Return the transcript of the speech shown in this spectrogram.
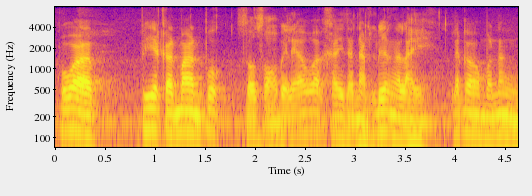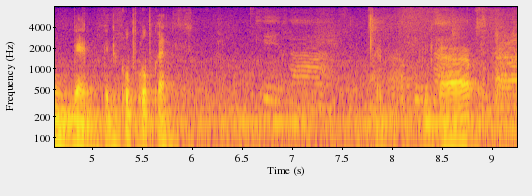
เพราะว่าพี่การบ้านพวกสสไปแล้วว่าใครถนัดเรื่องอะไร แล้วก็มานั่งแบ่งเป็นกรุ๊ปๆกันโอเคค่ะขอบคุณครับ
